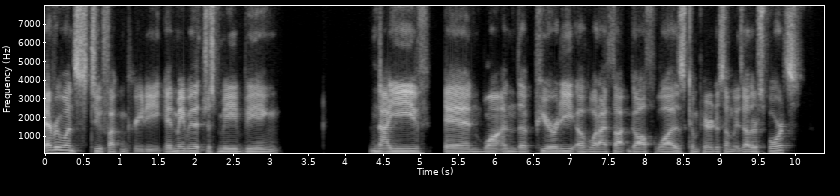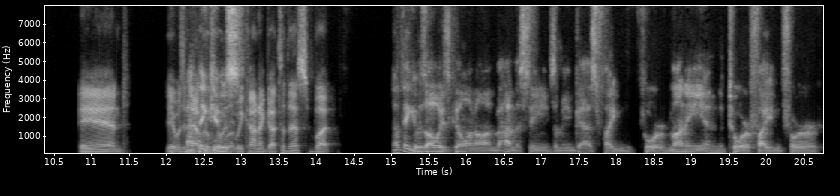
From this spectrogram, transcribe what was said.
everyone's too fucking greedy. And maybe that's just me being naive and wanting the purity of what I thought golf was compared to some of these other sports. And it was inevitable it was- that we kind of got to this, but I think it was always going on behind the scenes. I mean, guys fighting for money and the tour fighting for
